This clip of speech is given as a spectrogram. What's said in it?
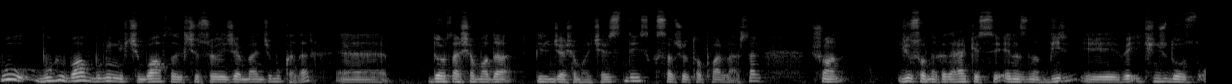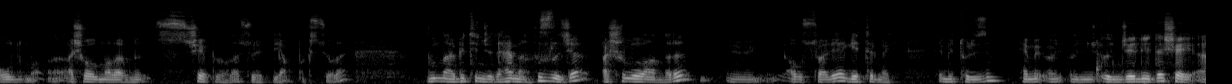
bu bugün bu bugünlük için bu haftalık için söyleyeceğim bence bu kadar. Ee, dört aşamada birinci aşama içerisindeyiz. Kısaca toparlarsak şu an yıl sonuna kadar herkesi en azından bir e, ve ikinci doz olma, aşı olmalarını şey yapıyorlar, sürekli yapmak istiyorlar. Bunlar bitince de hemen hızlıca aşılı olanları e, Avustralya'ya getirmek. Hem turizm hem ön- ön- önceliği de şey e,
